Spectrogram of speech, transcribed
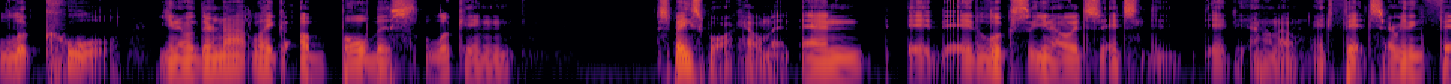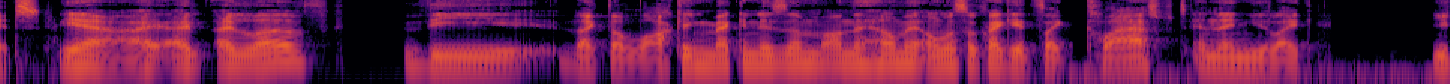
look cool. You know, they're not like a bulbous looking spacewalk helmet, and it it looks you know it's it's it, I don't know it fits. Everything fits. Yeah, I, I I love the like the locking mechanism on the helmet. Almost look like it's like clasped, and then you like you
